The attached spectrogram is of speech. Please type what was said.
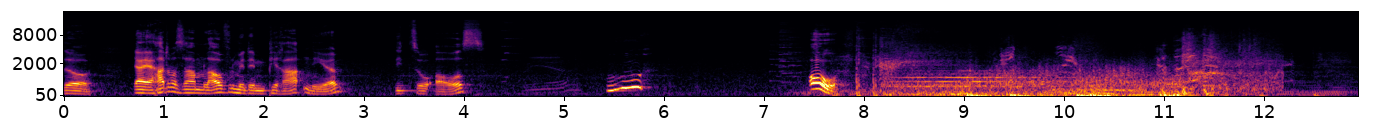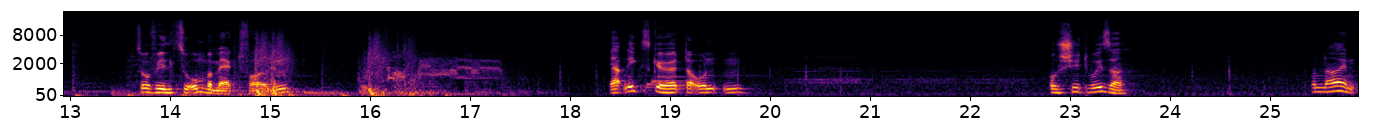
So. Ja, er hat was am Laufen mit dem Piraten hier. Sieht so aus. Uh. Oh! So viel zu unbemerkt folgen. Ihr habt nichts gehört da unten. Oh shit, wo ist er? Oh nein.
